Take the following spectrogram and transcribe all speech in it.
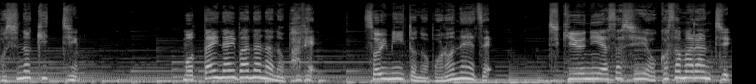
星のキッチン。もったいないバナナのパフェソイミートのボロネーゼ。地球に優しいお子様ランチ。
